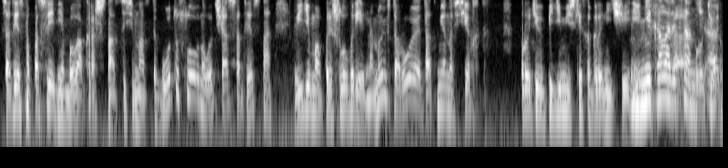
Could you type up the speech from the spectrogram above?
Соответственно, последняя была как раз 16-17 год условно, вот сейчас, соответственно, видимо, пришло время. Ну и второе, это отмена всех противоэпидемических ограничений. Николай а, Александрович, а,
